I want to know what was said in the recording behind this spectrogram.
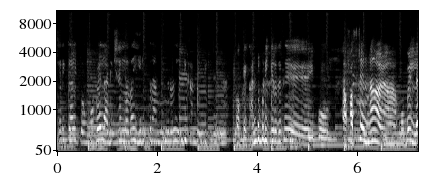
சரிக்கா இப்போ மொபைல் அடிக்ஷன்ல தான் இருக்கிறாங்கிறது எப்படி கண்டுபிடிக்கிறது ஓகே கண்டுபிடிக்கிறதுக்கு இப்போ ஃபர்ஸ்ட் என்ன மொபைல்ல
